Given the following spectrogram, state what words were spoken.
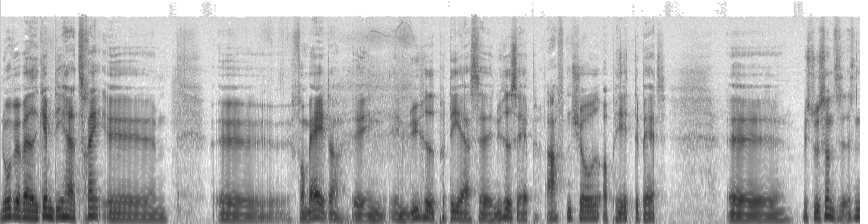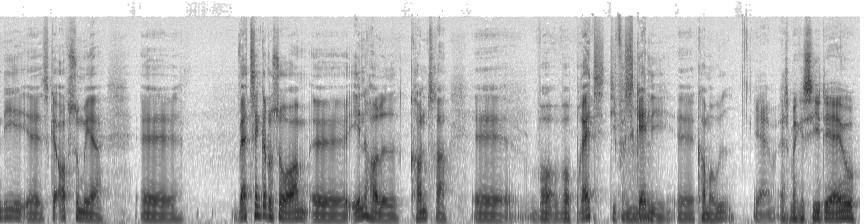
nu har vi været igennem de her tre øh, øh, formater. En, en nyhed på DR's øh, nyhedsapp, Aftenshowet og P1 Debat. Øh, hvis du sådan, sådan lige øh, skal opsummere, øh, hvad tænker du så om øh, indholdet kontra, øh, hvor, hvor bredt de forskellige mm. øh, kommer ud? Ja, altså man kan sige, det er jo,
